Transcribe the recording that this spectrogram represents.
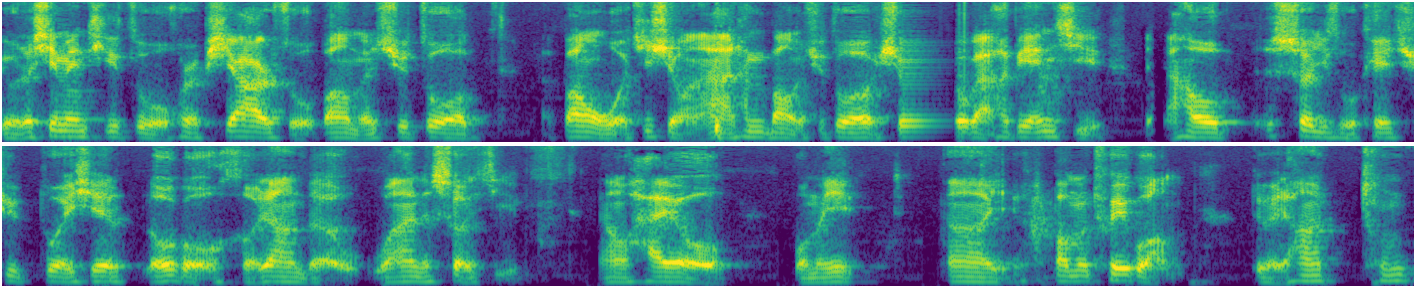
有的新媒体组或者 PR 组帮我们去做。帮我去写文案，他们帮我去做修改和编辑，然后设计组可以去做一些 logo 和这样的文案的设计，然后还有我们，呃，帮我们推广，对，然后从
